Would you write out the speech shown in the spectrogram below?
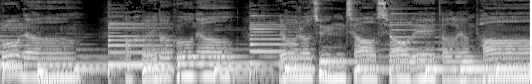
姑娘，安徽的姑娘，有着俊俏秀丽的脸庞。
